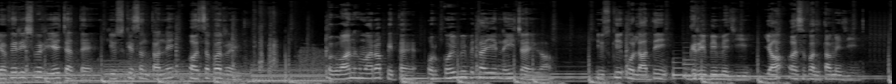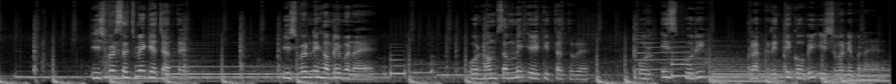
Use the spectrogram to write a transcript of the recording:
या फिर ईश्वर ये चाहता है कि उसके संतानें असफल रहें। भगवान हमारा पिता है और कोई भी पिता ये नहीं चाहेगा कि उसकी औलादें गरीबी में जिए या असफलता में जिए। ईश्वर सच में क्या चाहता है? ईश्वर ने हमें बनाया है और हम सब में एक ही तत्व है और इस पूरी प्रकृति को भी ईश्वर ने बनाया है।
